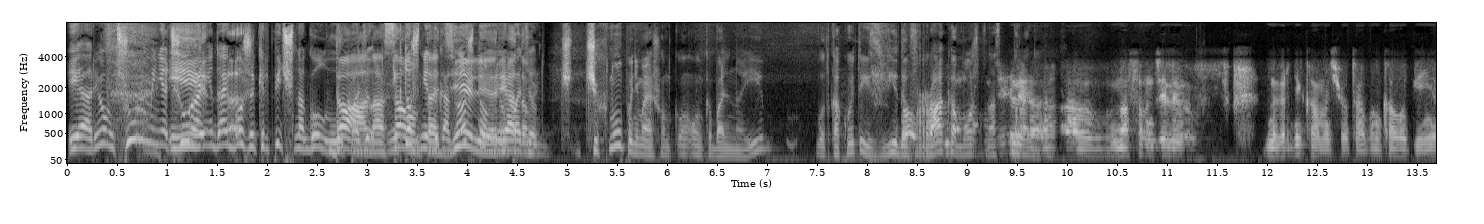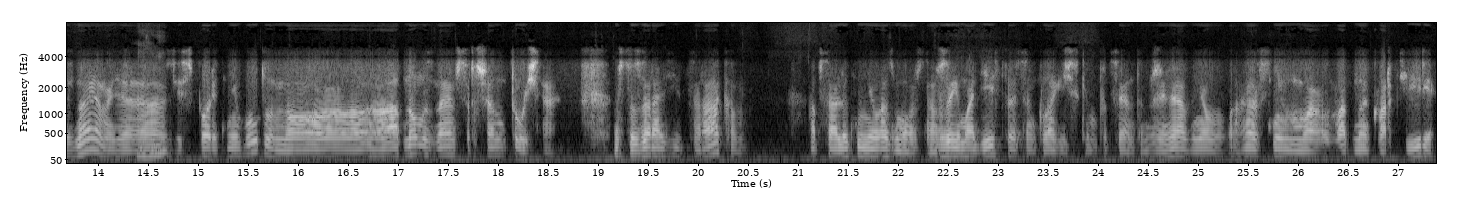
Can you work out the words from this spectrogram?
И орем, чур меня, чур, и... а не дай боже, кирпич на голову да, упадет. на Никто же не доказал, деле что он не рядом упадет. чихнул, понимаешь, он, он онкобольной, и вот какой-то из видов Ну, рака на может самом нас деле, э, На самом деле, наверняка мы чего-то об онкологии не знаем, я Мгм. здесь спорить не буду, но одно мы знаем совершенно точно, что заразиться раком абсолютно невозможно. Взаимодействуя с онкологическим пациентом, живя в нем, э, с ним э, в одной квартире,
